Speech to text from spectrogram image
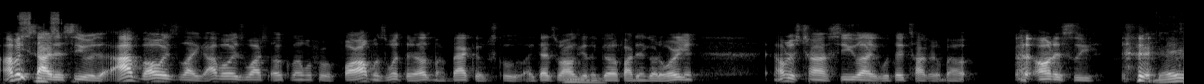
I'm excited to see what I've always like. I've always watched Oklahoma from afar. I almost went there. That was my backup school. Like that's where I was gonna go if I didn't go to Oregon. I'm just trying to see like what they're talking about. Honestly, They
